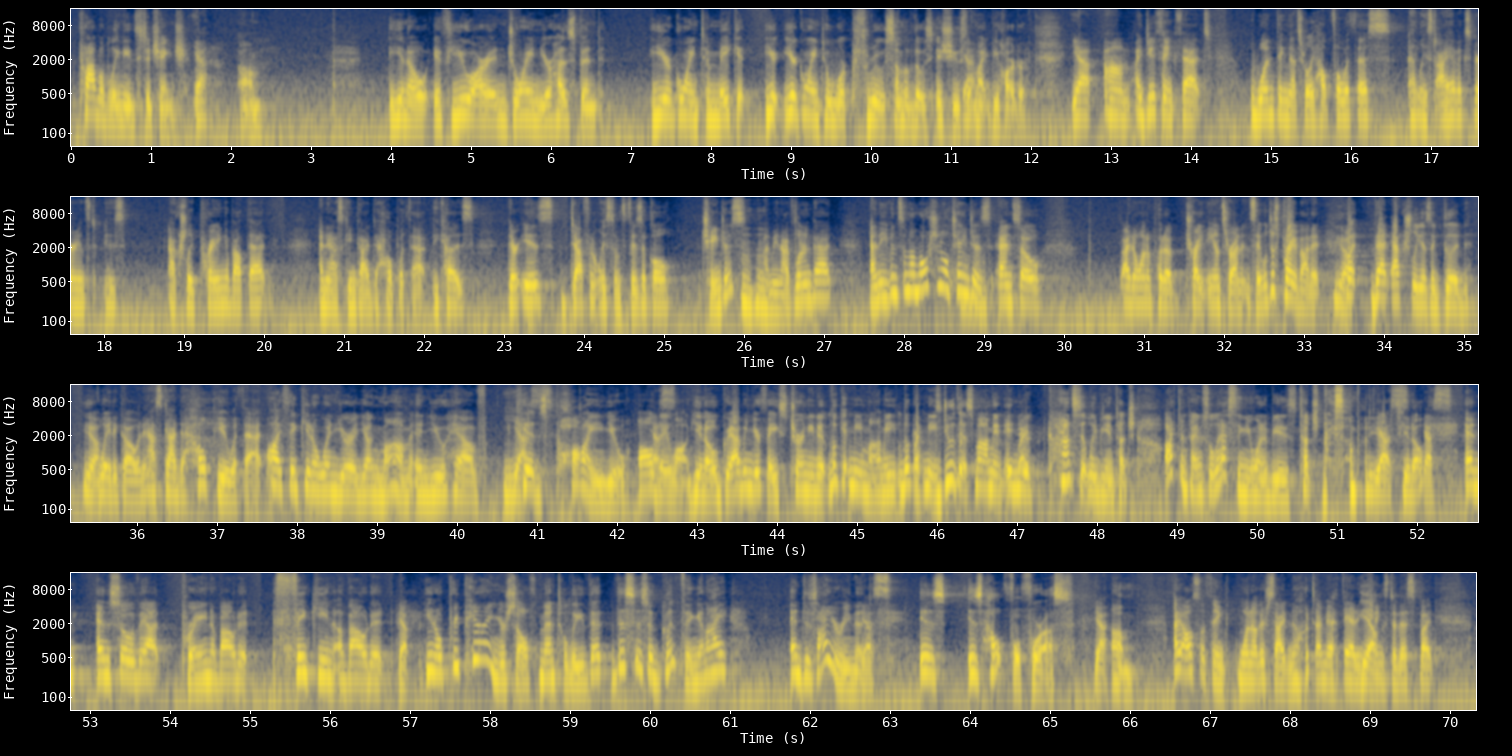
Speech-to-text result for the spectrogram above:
probably needs to change. Yeah. Um, you know, if you are enjoying your husband, you're going to make it, you're, you're going to work through some of those issues Yeah. that might be harder. Yeah, um, I do think that one thing that's really helpful with this, at least I have experienced, is actually praying about that and asking God to help with that because there is definitely some physical changes. I mean, I've learned that, and even some emotional changes. And so I don't want to put a trite answer on it and say, well, just pray about it. Yeah. But that actually is a good Yeah. way to go and ask God to help you with that. Well, I think, you know, when you're a young mom and you have Yes. kids pawing you all Yes. day long, you know, grabbing your face, turning it, look at me, mommy, look at me, do this, mom, and, and Right. you're constantly being touched. Oftentimes, the last thing you want to be is touched by somebody Yes, else, you know? yes. And, and so that praying about it, thinking about it, Yep. you know, preparing yourself mentally that this is a good thing and I, and desiring it Yes. is, is helpful for us. Yeah. Um, I also think one other side note, I'm adding Yeah. things to this, but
